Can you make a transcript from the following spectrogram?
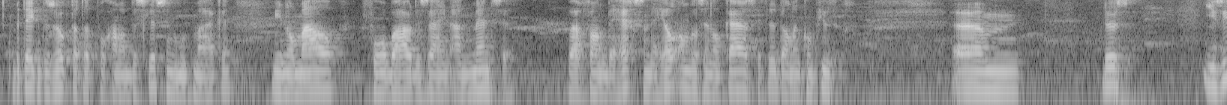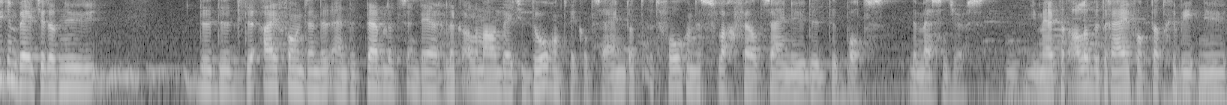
Dat betekent dus ook dat dat programma beslissingen moet maken die normaal voorbehouden zijn aan mensen, waarvan de hersenen heel anders in elkaar zitten dan een computer. Um, dus je ziet een beetje dat nu de, de, de iPhones en de, en de tablets en dergelijke allemaal een beetje doorontwikkeld zijn. Dat het volgende slagveld zijn nu de, de bots, de messengers. Je merkt dat alle bedrijven op dat gebied nu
